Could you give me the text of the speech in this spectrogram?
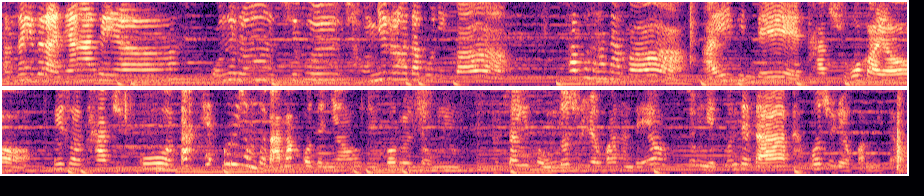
담당이들 안녕하세요. 오늘은 집을 정리를 하다 보니까 화분 하나가 아이비인데 다 죽어가요. 그래서 다 죽고 딱 세 뿌리 정도 남았거든요. 이거를 좀 불쌍해서 옮겨주려고 하는데요. 좀 예쁜 데다 바꿔주려고 합니다.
